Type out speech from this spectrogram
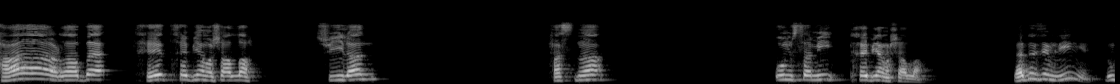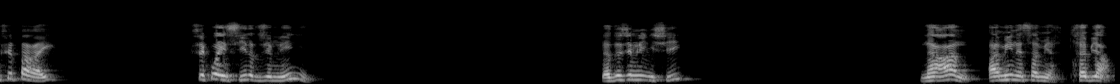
Haraba. Très très bien, mashallah. Suilan. Hasna, Umsami, très bien, mashallah. La deuxième ligne, donc c'est pareil. C'est quoi ici, la deuxième ligne? La deuxième ligne ici. Naam, Amin et Samir, très bien.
